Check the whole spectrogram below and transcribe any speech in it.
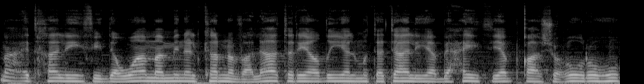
مع إدخاله في دوامة من الكرنفالات الرياضية المتتالية بحيث يبقى شعوره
